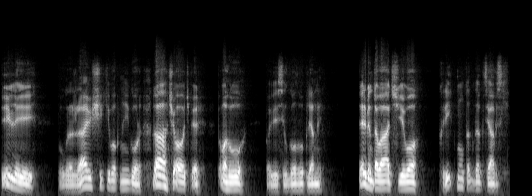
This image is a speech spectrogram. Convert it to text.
Или... Угрожающий кивок на Егора. Да, чего теперь? Помогу, — повесил голову пленный. Перебинтовать его, — крикнул тогда Октябрьский.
